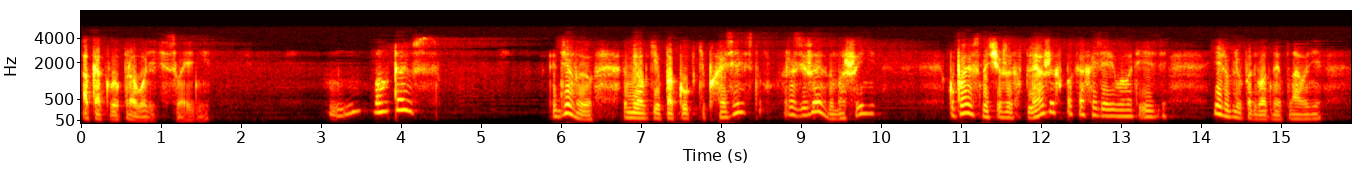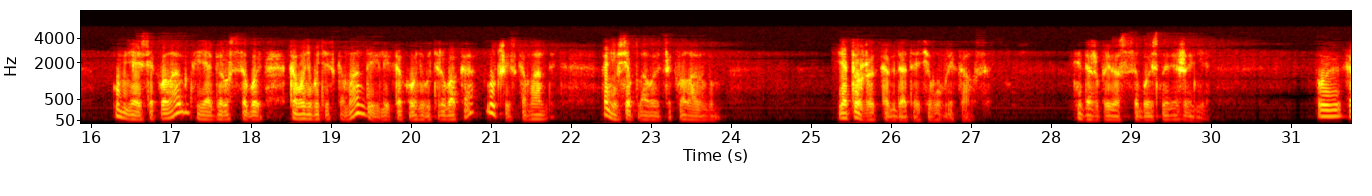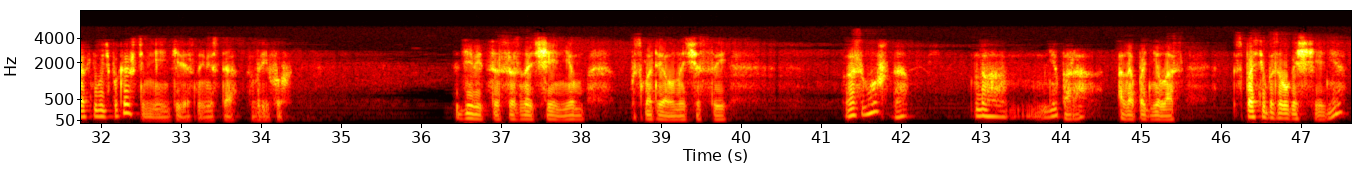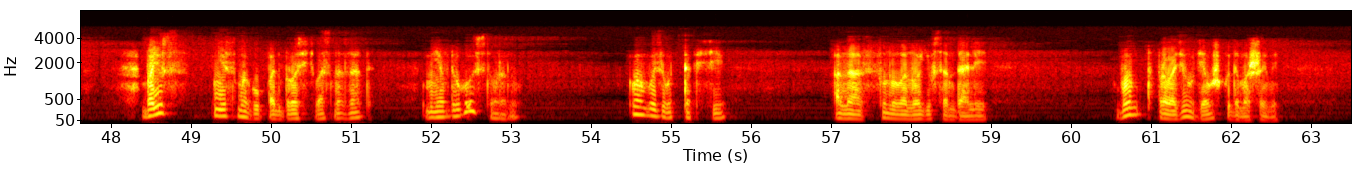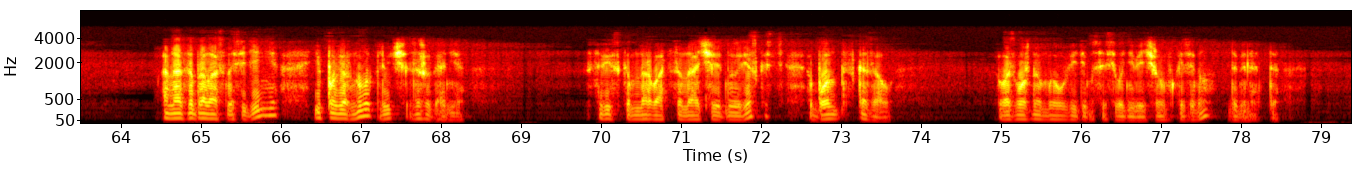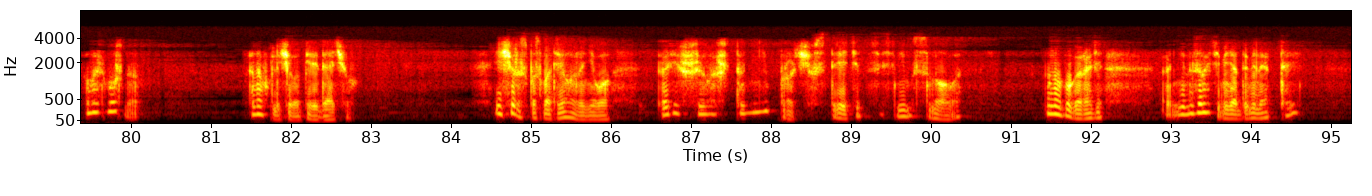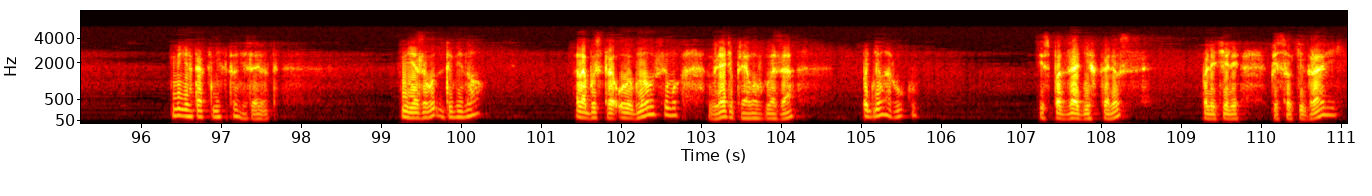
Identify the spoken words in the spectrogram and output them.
А как вы проводите свои дни? Болтаюсь. Делаю мелкие покупки по хозяйству, разъезжаю на машине, купаюсь на чужих пляжах, пока хозяева в отъезде. Я люблю подводное плавание. У меня есть акваланг, и я беру с собой кого-нибудь из команды или какого-нибудь рыбака, лучше из команды. Они все плавают с аквалангом. Я тоже когда-то этим увлекался. И даже привез с собой снаряжение. Вы как-нибудь покажете мне интересные места в рифах? Девица со значением посмотрела на часы. Возможно, но мне пора. Она поднялась. Спасибо за угощение. Боюсь, не смогу подбросить вас назад. Мне в другую сторону. Вам вызовут такси. Она сунула ноги в сандалии. Бонд проводил девушку до машины. Она забралась на сиденье и повернула ключ зажигания. С риском нарваться на очередную резкость, Бонд сказал, «Возможно, мы увидимся сегодня вечером в казино, Доминетта?» «Возможно». Она включила передачу. Еще раз посмотрела на него. Решила, что не прочь встретиться с ним снова. Но, Бога ради, не называйте меня Доминеттой. Меня так никто не зовет. Меня зовут Домино. Она быстро улыбнулась ему, глядя прямо в глаза, подняла руку. Из-под задних колес полетели песок и гравий.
